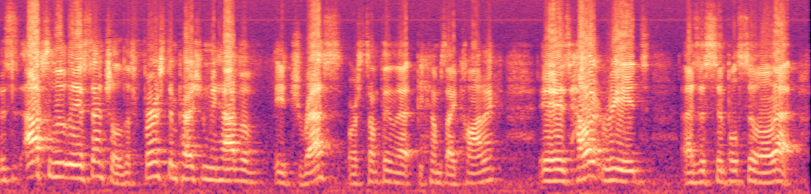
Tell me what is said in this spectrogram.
this is absolutely essential. The first impression we have of a dress or something that becomes iconic is how it reads as a simple silhouette.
